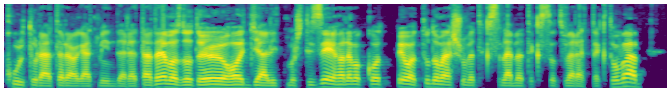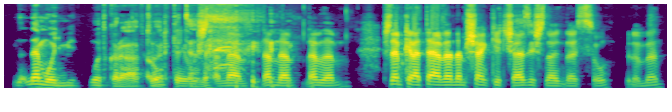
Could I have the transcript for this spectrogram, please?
kultúrát reagált mindenre. Tehát nem az volt, hogy hagyjál itt most izé, hanem akkor jó, tudomásul vettek, ezt lementek, ott verettek tovább. Nem úgy, mint múltkor a törkiten. Nem, nem, nem, nem, nem. És nem kellett elvennem senkit se, ez is nagy, nagy szó különben.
